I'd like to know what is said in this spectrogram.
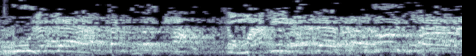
puta! Eu mato esta puta!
